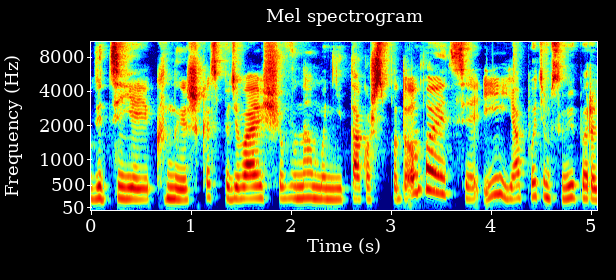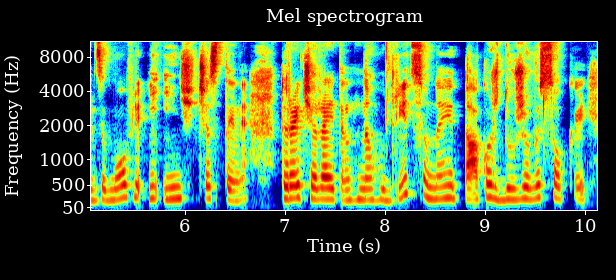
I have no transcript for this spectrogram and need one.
від цієї книжки. Сподіваюся, що вона мені також сподобається, і я потім собі передзамовлю і інші частини. До речі, рейтинг на Goodreads у неї також дуже високий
